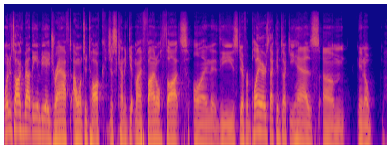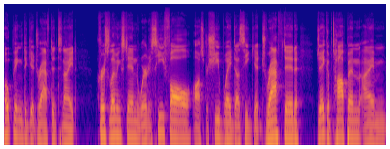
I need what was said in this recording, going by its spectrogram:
want to talk about the NBA draft. I want to talk, just kind of get my final thoughts on these different players that Kentucky has, um, you know, hoping to get drafted tonight. Chris Livingston, where does he fall? Oscar Tshiebwe, does he get drafted? Jacob Toppin, I'm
